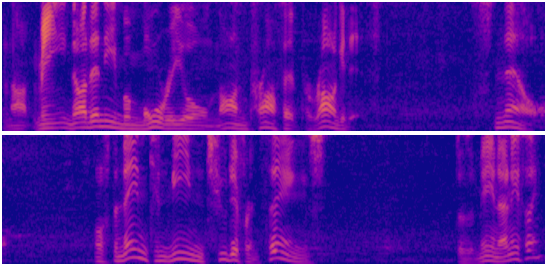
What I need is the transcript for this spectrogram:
not me, not any memorial nonprofit prerogative. Snell. Well, if the name can mean two different things, does it mean anything?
